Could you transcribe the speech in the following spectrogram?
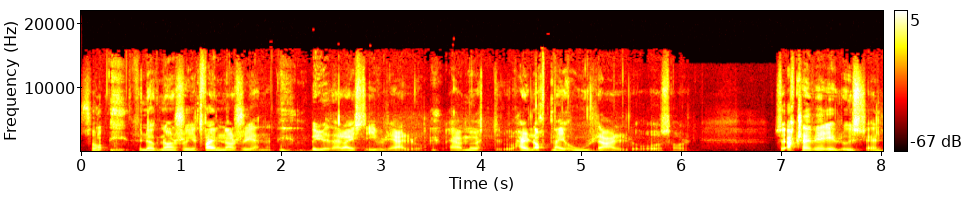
Så for noen år siden, tveim år siden, begynte jeg reise iver her, og jeg møter, og herren åpnet i horer, og så. Så akkurat var i Israel,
